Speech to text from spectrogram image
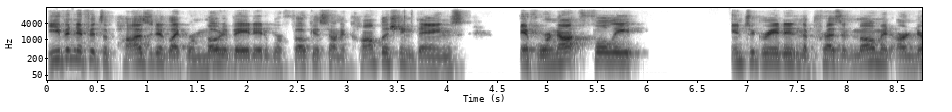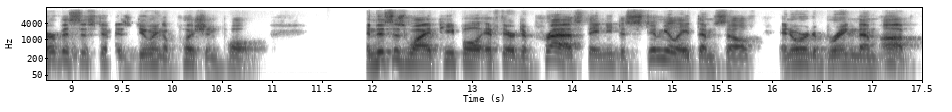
Even if it's a positive, like we're motivated, we're focused on accomplishing things. If we're not fully integrated in the present moment, our nervous system is doing a push and pull. And this is why people, if they're depressed, they need to stimulate themselves in order to bring them up.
